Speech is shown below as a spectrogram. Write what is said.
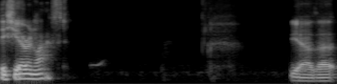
this year and last yeah, that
